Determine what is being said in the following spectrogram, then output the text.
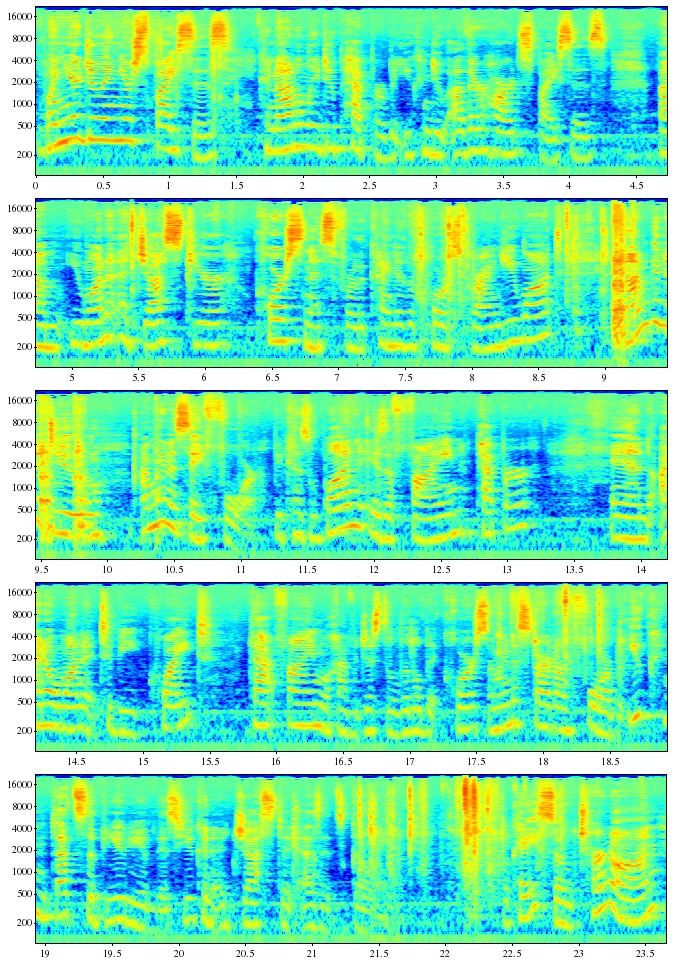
when you're doing your spices, can not only do pepper, but you can do other hard spices. Um, you want to adjust your coarseness for the kind of the coarse grind you want. And I'm going to do, I'm going to say four because one is a fine pepper and I don't want it to be quite that fine. We'll have it just a little bit coarse. I'm going to start on four, but you can, that's the beauty of this. You can adjust it as it's going. Okay, so turn on.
